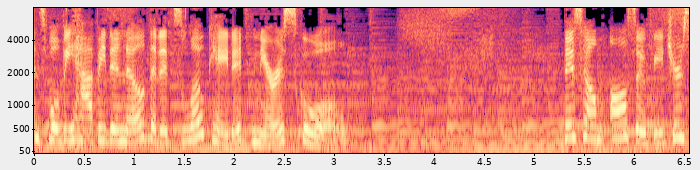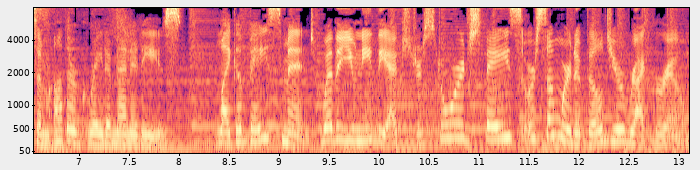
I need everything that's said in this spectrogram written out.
Parents will be happy to know that it's located near a school. This home also features some other great amenities, like a basement, whether you need the extra storage space or somewhere to build your rec room.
